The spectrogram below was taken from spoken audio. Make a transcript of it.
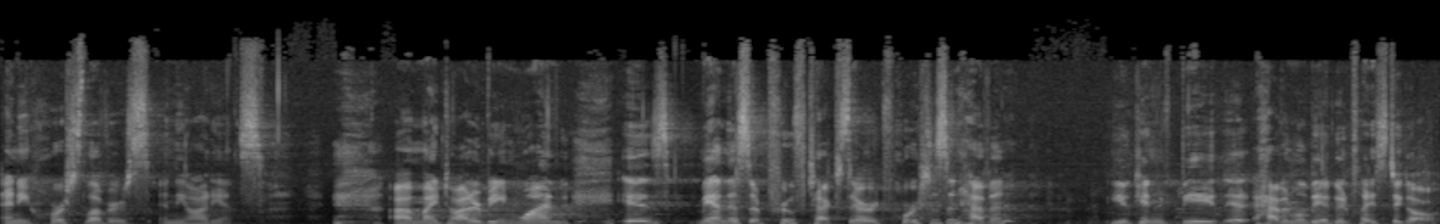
any horse lovers in the audience. Uh, my daughter being one, is man, this is a proof text. There are horses in heaven. You can be, heaven will be a good place to go.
